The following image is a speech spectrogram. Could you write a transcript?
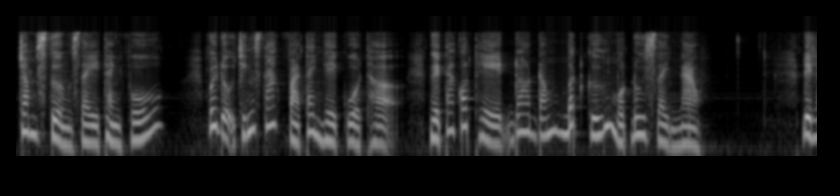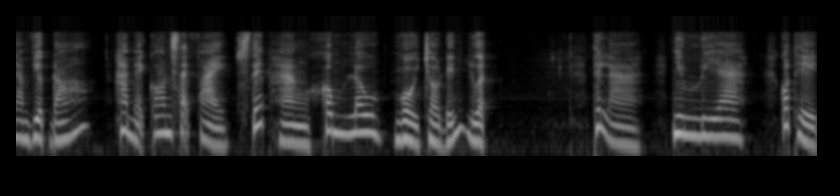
Trong xưởng giày thành phố, với độ chính xác và tay nghề của thợ, người ta có thể đo đóng bất cứ một đôi giày nào. Để làm việc đó, hai mẹ con sẽ phải xếp hàng không lâu ngồi chờ đến lượt. Thế là Julia có thể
